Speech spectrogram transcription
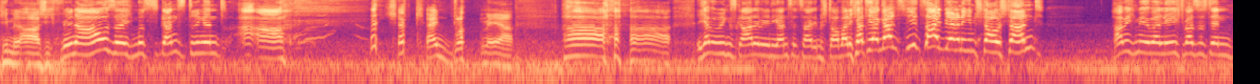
Himmelarsch, ich will nach Hause. Ich muss ganz dringend... Ah, ah. Ich habe keinen Bock mehr. Ich habe übrigens gerade die ganze Zeit im Stau, weil ich hatte ja ganz viel Zeit, während ich im Stau stand, habe ich mir überlegt, was es denn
